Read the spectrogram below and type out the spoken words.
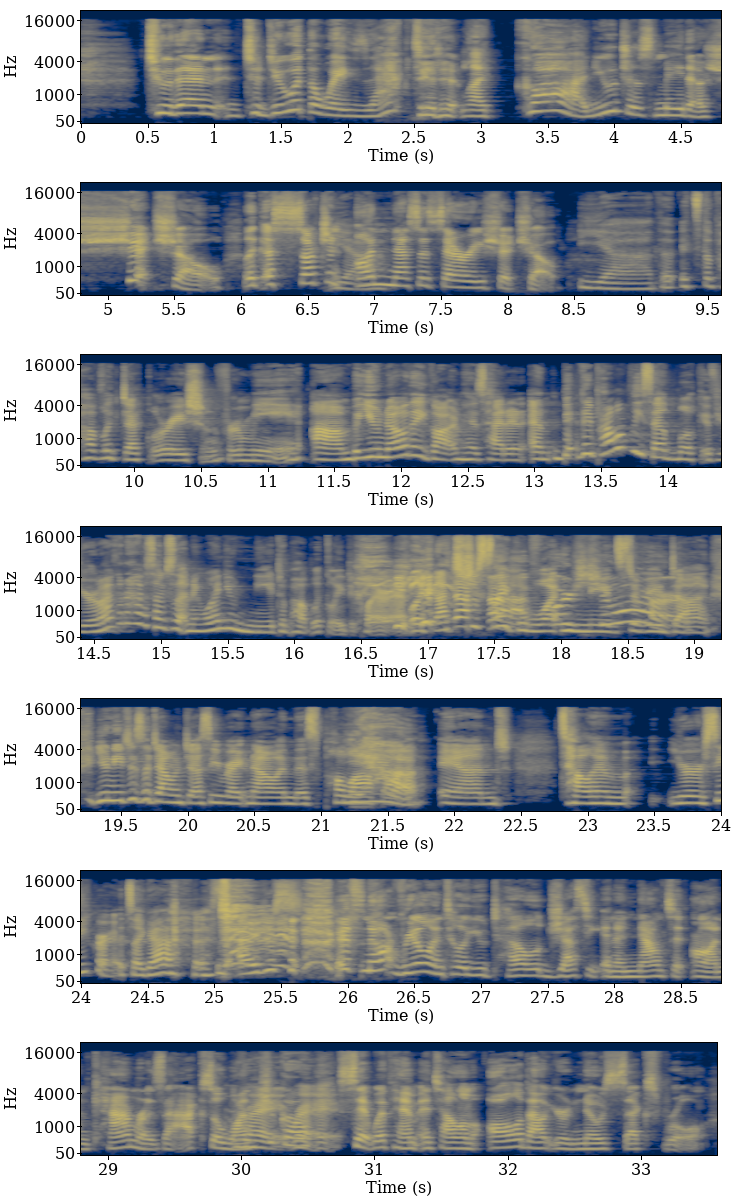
To then to do it the way Zach did it, like God, you just made a shit show, like a such an Yeah. unnecessary shit show. Yeah, the, it's the public declaration for me. Um, but you know they got in his head and, and they probably said, "Look, if you're not going to have sex with anyone, you need to publicly declare it. Like that's just like what needs to be done. You need to sit down with Jesse right now in this palapa Yeah. and tell him your secrets. I guess. I just it's not real until you tell Jesse and announce it on camera, Zach. So why don't you go right. sit with him and tell him all about your no sex rule?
